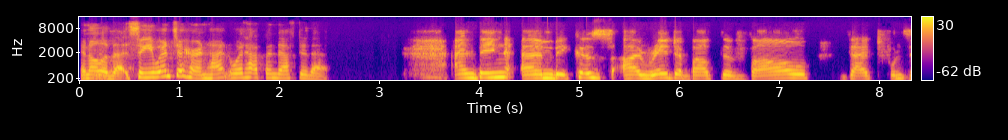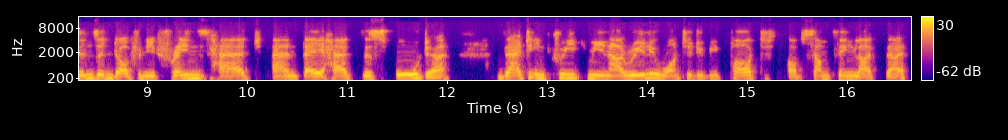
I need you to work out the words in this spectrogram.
in all of that. So you went to Herrnhut. What happened after that? And then um, because I read about the vow that von Zinzendorf and his friends had, and they had this order that intrigued me, and I really wanted to be part of something like that.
